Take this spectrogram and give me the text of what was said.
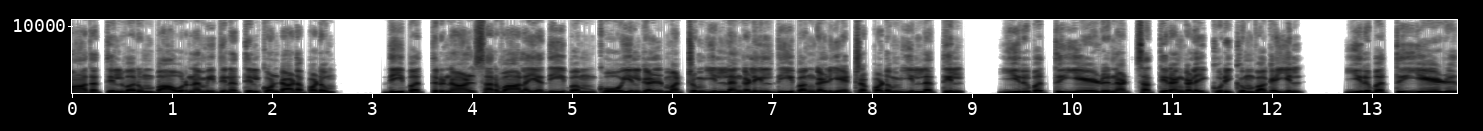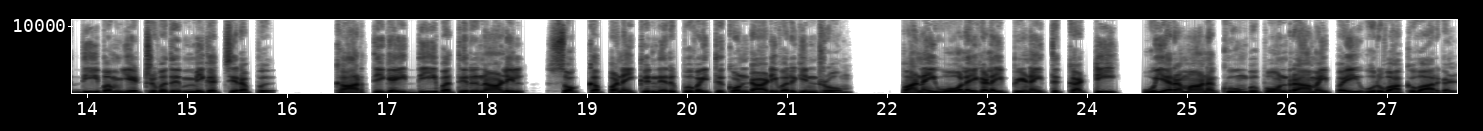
மாதத்தில் வரும் பௌர்ணமி தினத்தில் கொண்டாடப்படும். தீபத் திருநாள் சர்வாலய தீபம் கோயில்கள் மற்றும் இல்லங்களில் தீபங்கள் ஏற்றப்படும் இல்லத்தில் இருபத்து ஏழு நட்சத்திரங்களை குறிக்கும் வகையில் இருபத்து ஏழு தீபம் ஏற்றுவது மிகச் சிறப்பு. கார்த்திகை தீப திருநாளில் சொக்கப்பனைக்கு நெருப்பு வைத்து கொண்டாடி வருகின்றோம். பனை ஓலைகளை பிணைத்துக் கட்டி உயரமான கூம்பு போன்ற அமைப்பை உருவாக்குவார்கள்.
